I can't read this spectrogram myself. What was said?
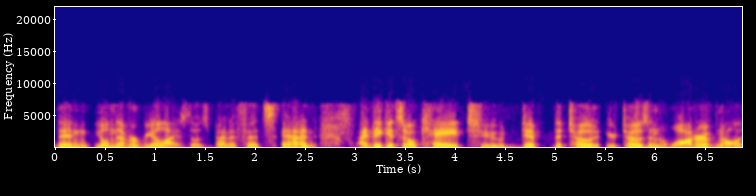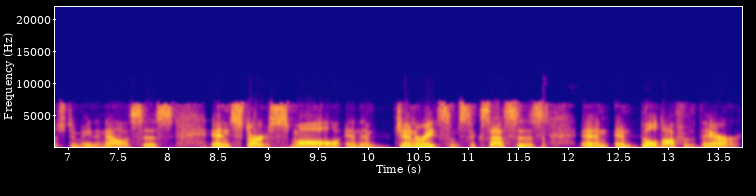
then you'll never realize those benefits. And I think it's okay to dip the toe your toes in the water of knowledge domain analysis and start small and then generate some successes and and build off of there.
